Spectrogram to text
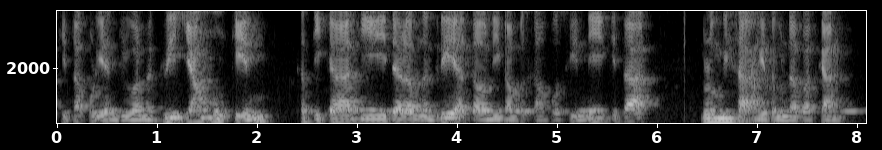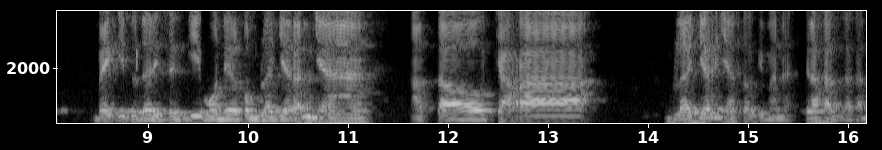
kita kuliah di luar negeri yang mungkin ketika di dalam negeri atau di kampus-kampus ini kita belum bisa gitu mendapatkan baik itu dari segi model pembelajarannya atau cara belajarnya atau gimana silahkan silakan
